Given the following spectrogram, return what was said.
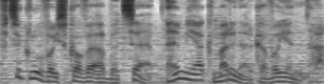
W cyklu wojskowe ABC M jak marynarka wojenna.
